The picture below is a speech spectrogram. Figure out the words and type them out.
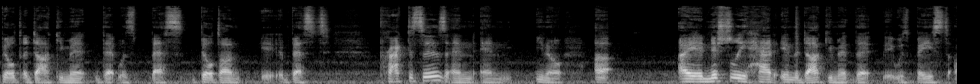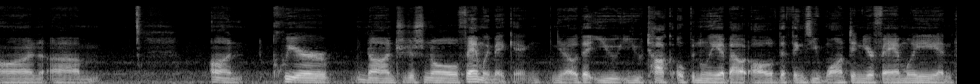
built a document that was best built on uh, best practices, and and you know, uh, I initially had in the document that it was based on um, on queer non-traditional family making you know that you you talk openly about all of the things you want in your family and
